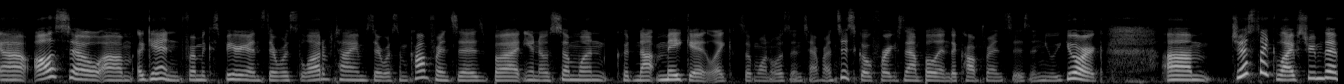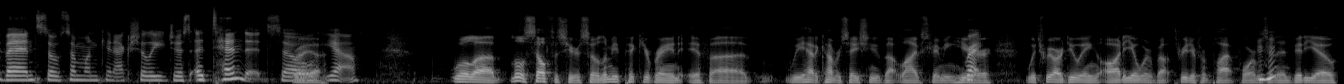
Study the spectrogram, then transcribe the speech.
Uh, also, um, again, from experience, there was a lot of times there was some conferences, but you know, someone could not make it. Like someone was in San Francisco, for example, and the conference is in New York. Um, just like live stream the event so someone can actually just attend it. So Right, yeah. yeah. Well, a uh, little selfish here. So let me pick your brain. If uh, we had a conversation about live streaming here, Right. which we are doing audio, we're about three different platforms, Mm-hmm. and then video.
